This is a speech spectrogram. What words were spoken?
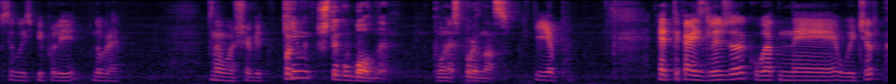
са го изпипали добре. На външен вид. Пък, Ким ще го бодне, поне според нас. Yep. Е така изглежда, когато не е Witcher.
